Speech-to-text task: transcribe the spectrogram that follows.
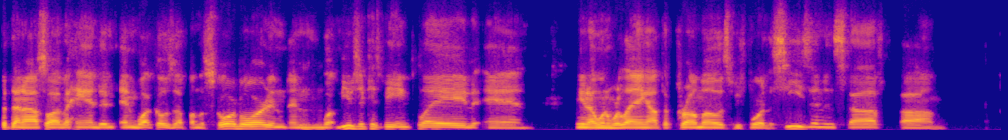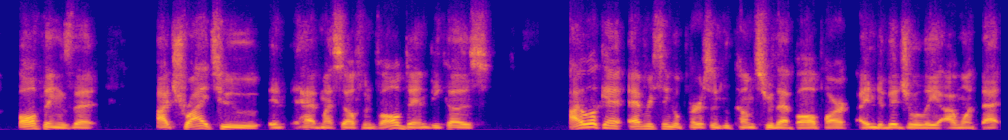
but then I also have a hand in, in what goes up on the scoreboard and, and mm-hmm. what music is being played. And, you know, when we're laying out the promos before the season and stuff, um, all things that I try to have myself involved in because I look at every single person who comes through that ballpark individually. I want that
